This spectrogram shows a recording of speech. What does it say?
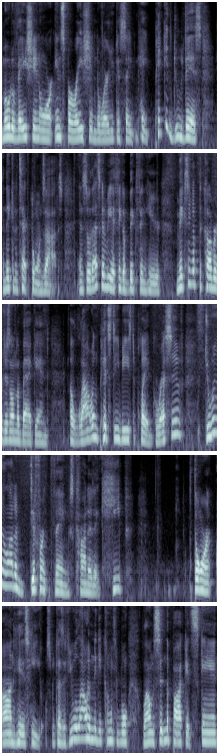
motivation or inspiration to where you can say, hey, pick and do this, and they can attack Thorne's eyes. And so that's going to be, I think, a big thing here. Mixing up the coverages on the back end, allowing Pitt's DBs to play aggressive, doing a lot of different things kind of to keep Thorne on his heels. Because if you allow him to get comfortable, allow him to sit in the pocket, scan,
